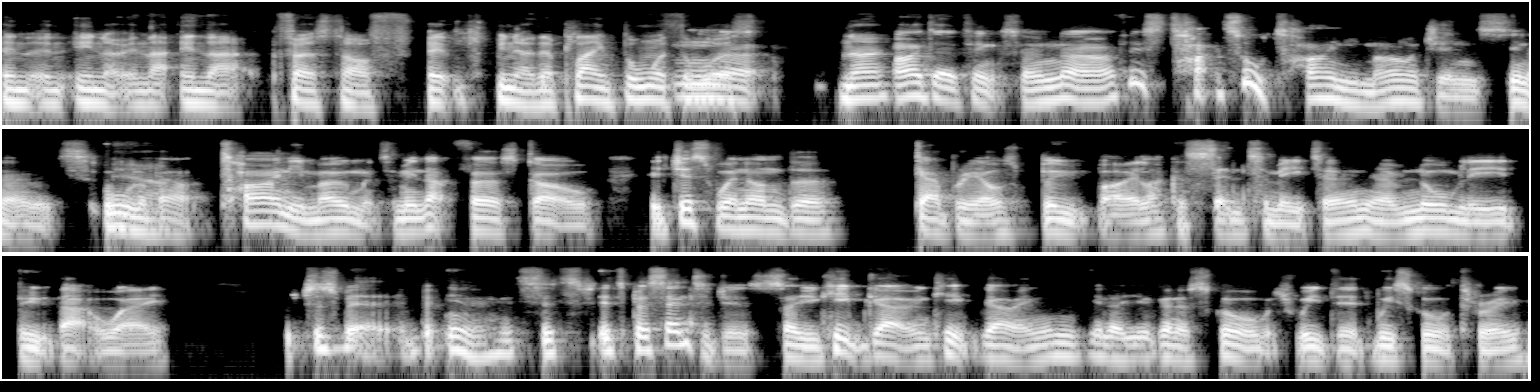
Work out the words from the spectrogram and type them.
in, in you know in that in that first half? It, you know they're playing Bournemouth the worst. No, I don't think so. No, I think it's, ti- it's all tiny margins. You know, it's all Yeah. about tiny moments. I mean, that first goal, it just went under Gabriel's boot by like a centimeter. You know, normally boot that away. Just a bit, but you know, it's it's it's percentages. So you keep going, keep going, and you know you're going to score, which we did. We scored three.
